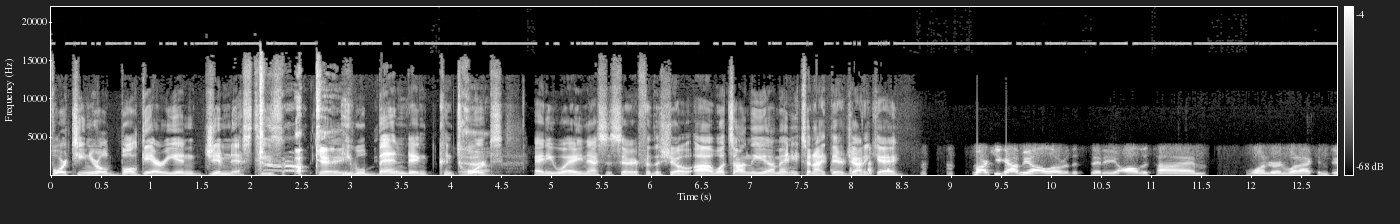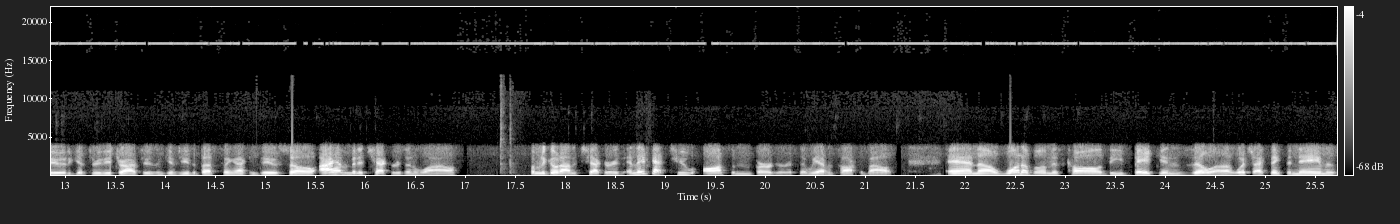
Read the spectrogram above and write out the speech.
14 year old Bulgarian gymnast. He's okay. He will bend and contort any way necessary for the show. Uh, what's on the uh, menu tonight, there, Johnny K? Mark, you got me all over the city all the time, wondering what I can do to get through these drive-throughs and give you the best thing I can do. So I haven't been to Checkers in a while. So I'm going to go down to Checkers, and they've got two awesome burgers that we haven't talked about. And uh, one of them is called the Bacon Zilla, which I think the name is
